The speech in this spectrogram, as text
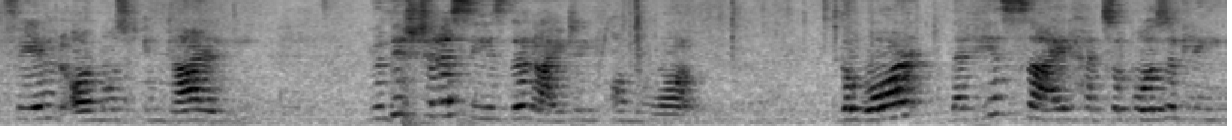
failed almost entirely. Yudhishthira sees the writing on the wall. The war that his side had supposedly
